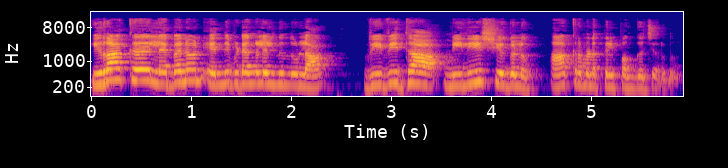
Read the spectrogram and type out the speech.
ഇറാഖ് ലെബനോൻ എന്നിവിടങ്ങളിൽ നിന്നുള്ള വിവിധ മിലീഷ്യകളും ആക്രമണത്തിൽ പങ്കുചേർന്നു.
